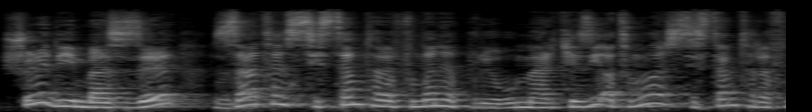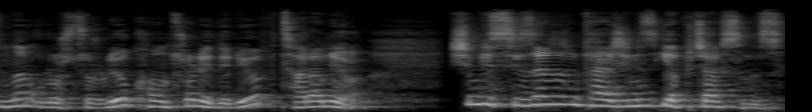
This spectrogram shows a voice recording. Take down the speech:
şöyle diyeyim ben size zaten sistem tarafından yapılıyor. Bu merkezi atamalar sistem tarafından oluşturuluyor, kontrol ediliyor ve taranıyor. Şimdi sizler zaten tercihinizi yapacaksınız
